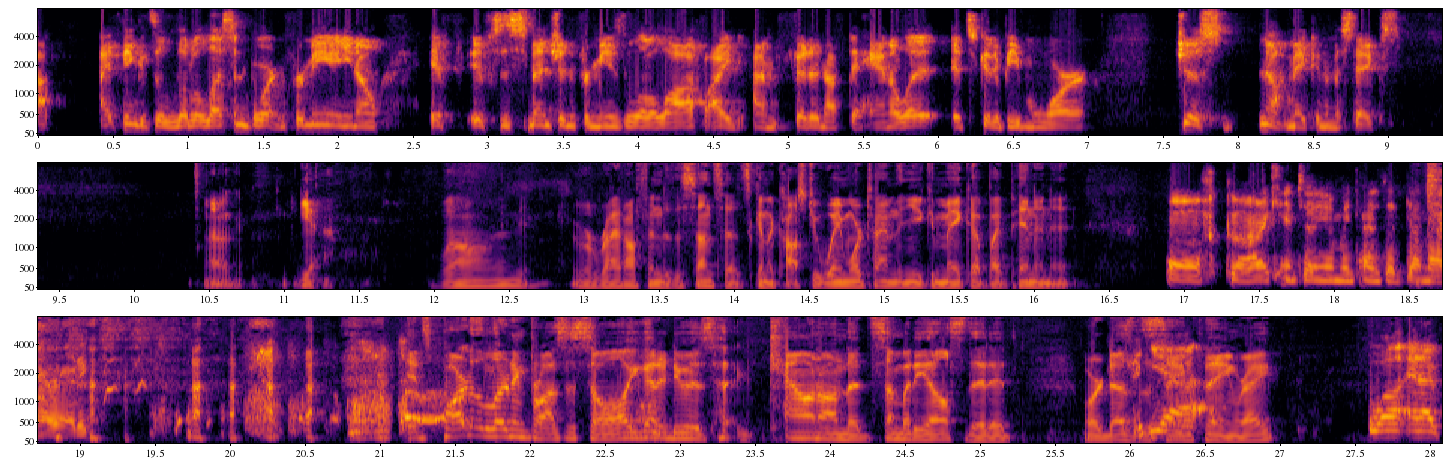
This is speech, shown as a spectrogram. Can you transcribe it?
I think it's a little less important for me. You know, if if suspension for me is a little off, I I'm fit enough to handle it. It's going to be more just not making the mistakes. Okay. Yeah. Well, right off into the sunset. It's going to cost you way more time than you can make up by pinning it. Oh God, I can't tell you how many times I've done that already. It's part of the learning process. So all you got to do is count on that somebody else did it or does the Yeah. same thing, right? Well, and I've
